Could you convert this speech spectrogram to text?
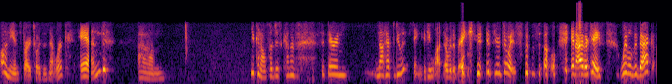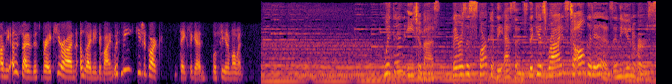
on the Inspired Choices Network. And um, you can also just kind of sit there and not have to do anything if you want over the break. it's your choice. so, in either case, we will be back on the other side of this break here on Aligning Divine with me, Keisha Clark. Thanks again. We'll see you in a moment. Within each of us, there is a spark of the essence that gives rise to all that is in the universe.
